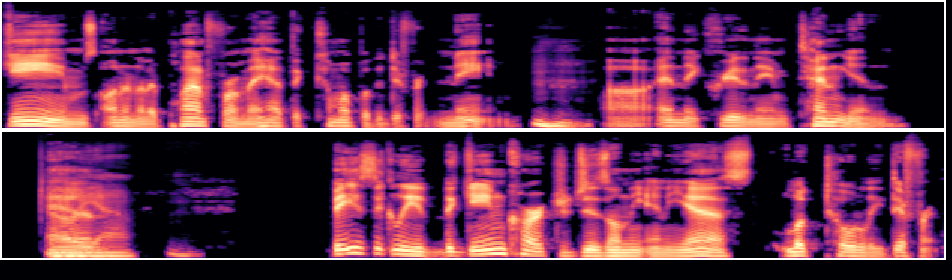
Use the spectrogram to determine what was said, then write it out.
games on another platform, they had to come up with a different name. Mm-hmm. Uh, and they created the name Tengen. Oh, yeah. basically the game cartridges on the NES looked totally different.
